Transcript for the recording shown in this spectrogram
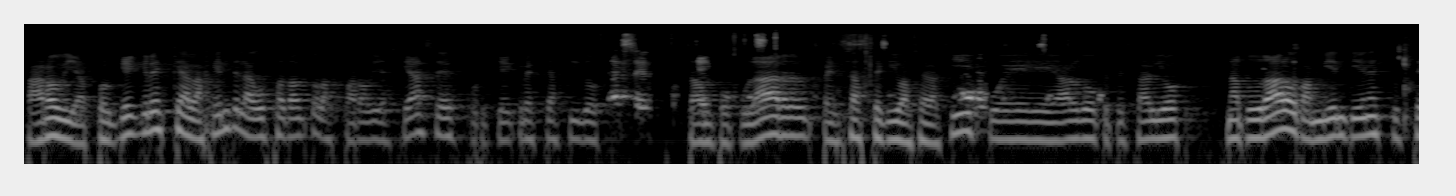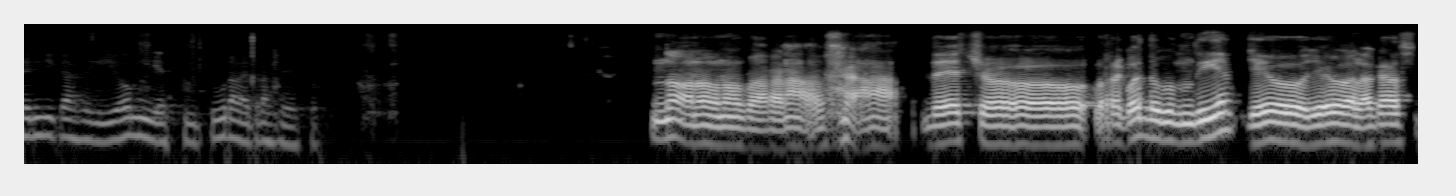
parodias. ¿Por qué crees que a la gente le gusta tanto las parodias que haces? ¿Por qué crees que ha sido tan popular? ¿Pensaste que iba a ser así? ¿Fue algo que te salió natural o también tienes tus técnicas de guion y de escritura detrás de eso? No, no, no, para nada. De hecho, recuerdo que un día llego, llego a la casa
